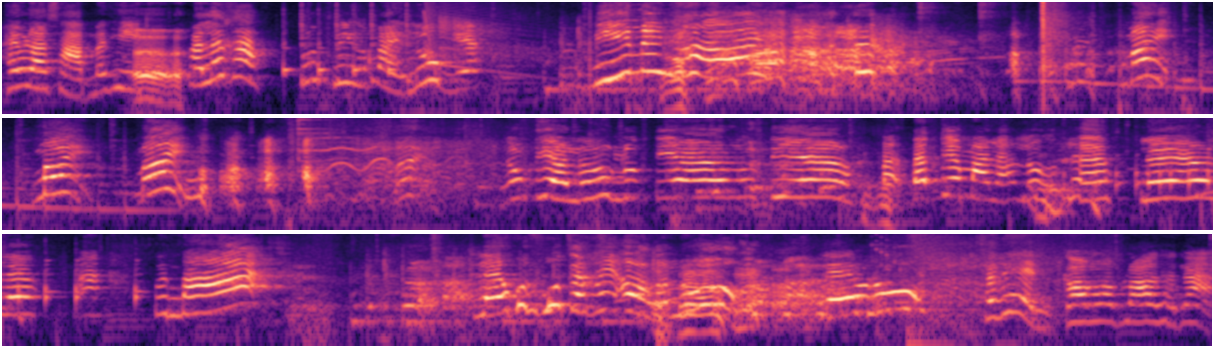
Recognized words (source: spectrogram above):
ให้เวลาสามนาที เออ ไปแล้วค่ะลูกวิ่งเข้าไปลูกเนี้ยมีไม่เคย ไม่ไม่ไม่ไม่ลูกเดียวลูกลูกเดียวลูกเดียวอะแป๊บเดียวมาแล้วลูกเร็วเร็วเร็วอะคุณม้าเร็วคุณครูจะให้ออกแล้วลูกเร็วลูกฉันเห็นกล้องรอบๆฉันอะ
